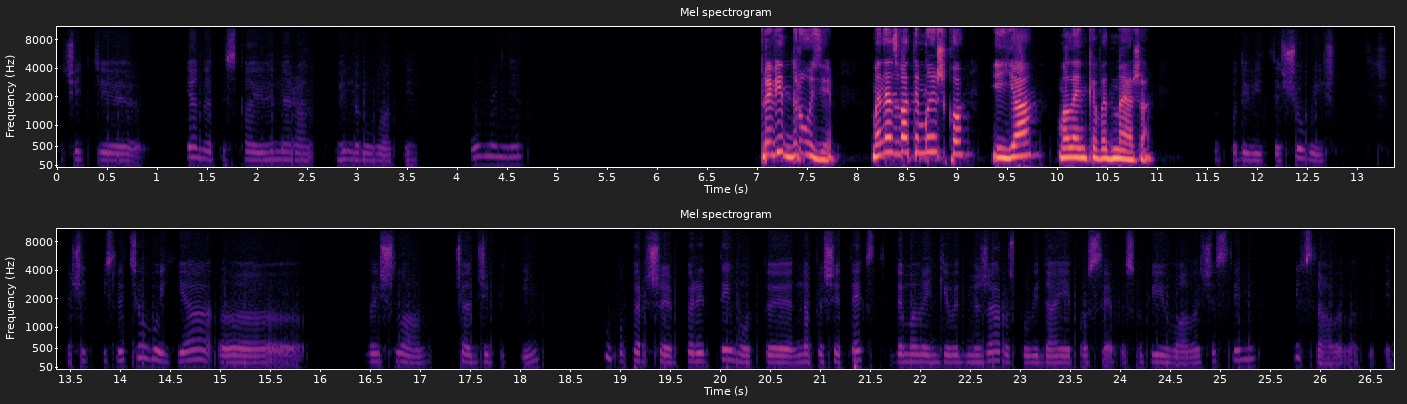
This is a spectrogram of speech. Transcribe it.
Значить, я натискаю генера... генерувати мовлення. Привіт, друзі! Мене звати Мишко, і я маленька ведмежа. От подивіться, що вийшло. Значить, після цього я е, зайшла в чат GPT. Ну, по-перше, перед тим от е, напиши текст, де маленький ведмежа розповідає про себе. Скопіювала частину і вставила туди.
